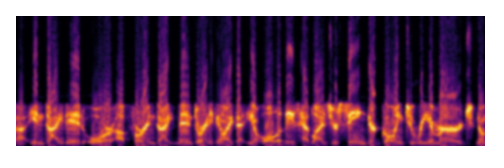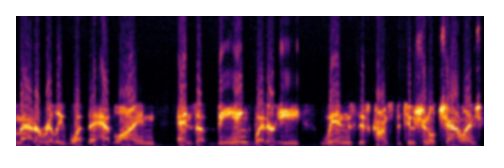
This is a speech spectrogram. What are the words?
uh, indicted or up for indictment or anything like that. You know, all of these headlines you're seeing, they're going to reemerge, no matter really what the headline ends up being, whether he wins this constitutional challenge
